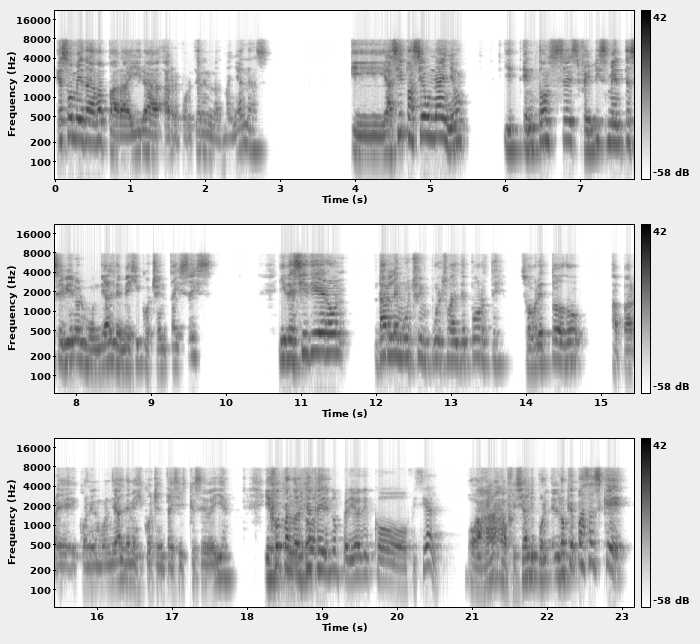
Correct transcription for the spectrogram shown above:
Eso me daba para ir a, a reportear en las mañanas. Y así pasé un año y entonces felizmente se vino el Mundial de México 86 y decidieron darle mucho impulso al deporte, sobre todo eh, con el Mundial de México 86 que se veía. Y fue cuando el jefe... En un periódico oficial. Ajá, oficial. Y lo que pasa es que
